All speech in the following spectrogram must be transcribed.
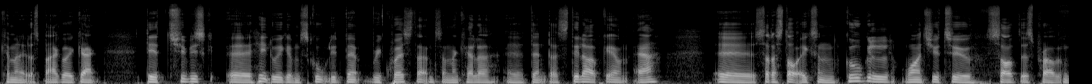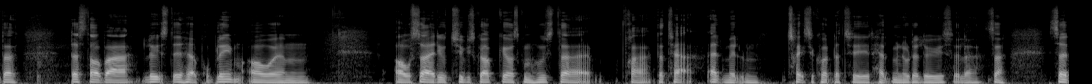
kan man ellers bare gå i gang. Det er typisk øh, helt uigennemskueligt, hvem requesteren, som man kalder øh, den, der stiller opgaven, er. Øh, så der står ikke sådan, Google wants you to solve this problem. Der, der står bare, løs det her problem, og, øhm, og så er det jo typisk opgaver, skal man huske, der, fra, der tager alt mellem 3 sekunder til et halvt minut at løse, eller så, så,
